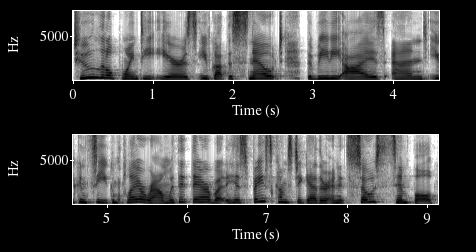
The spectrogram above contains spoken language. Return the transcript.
two little pointy ears. You've got the snout, the beady eyes, and you can see you can play around with it there, but his face comes together and it's so simple.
